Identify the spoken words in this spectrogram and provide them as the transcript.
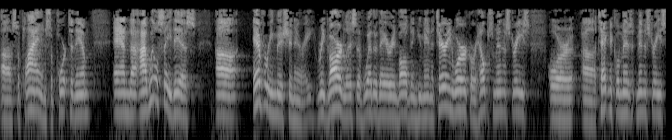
uh, supply and support to them. And uh, I will say this uh, every missionary, regardless of whether they are involved in humanitarian work or helps ministries or uh, technical ministries,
